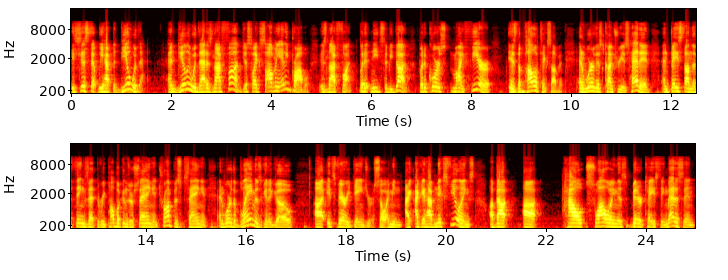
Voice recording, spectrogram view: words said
It's just that we have to deal with that. And dealing with that is not fun, just like solving any problem is not fun, but it needs to be done. But of course, my fear is the politics of it and where this country is headed. And based on the things that the Republicans are saying and Trump is saying and, and where the blame is going to go, uh, it's very dangerous. So, I mean, I, I can have mixed feelings about uh, how swallowing this bitter tasting medicine,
